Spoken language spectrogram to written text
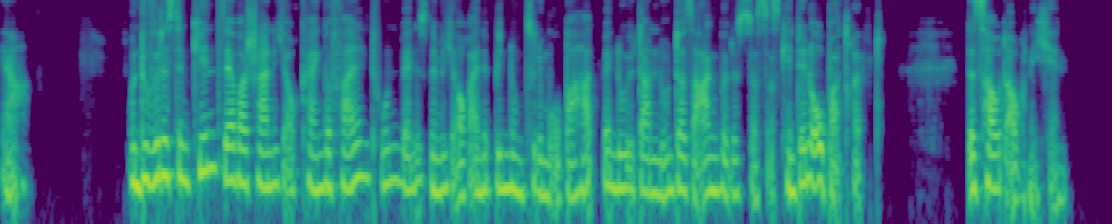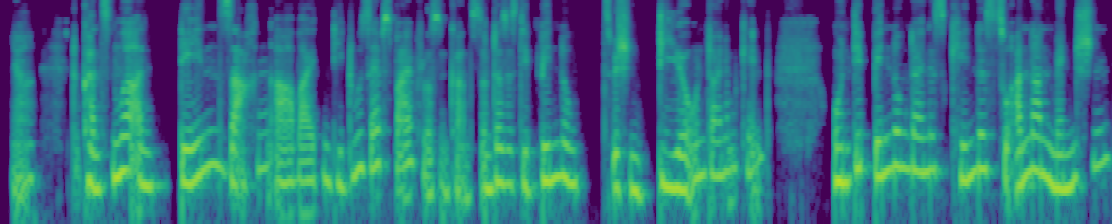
Ja. Und du würdest dem Kind sehr wahrscheinlich auch keinen Gefallen tun, wenn es nämlich auch eine Bindung zu dem Opa hat, wenn du dann untersagen würdest, dass das Kind den Opa trifft. Das haut auch nicht hin. Ja, du kannst nur an den Sachen arbeiten, die du selbst beeinflussen kannst. Und das ist die Bindung zwischen dir und deinem Kind und die Bindung deines Kindes zu anderen Menschen,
